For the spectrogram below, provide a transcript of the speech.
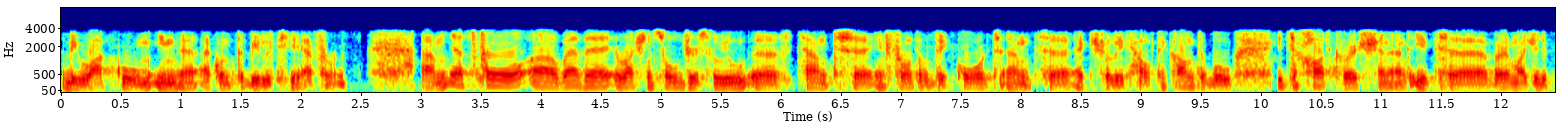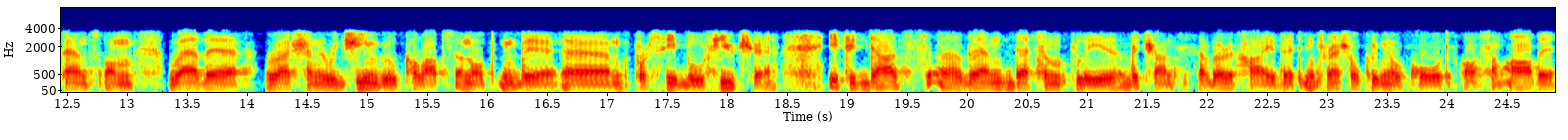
the vacuum in uh, accountability efforts. Um, as for uh, whether Russian soldiers will uh, stand uh, in front of the court and uh, actually held accountable, it's a hard question, and it uh, very much depends on whether Russian regime will collapse or not in the um, foreseeable future. If it does, uh, then definitely the chances are very high that International Criminal Court or some other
